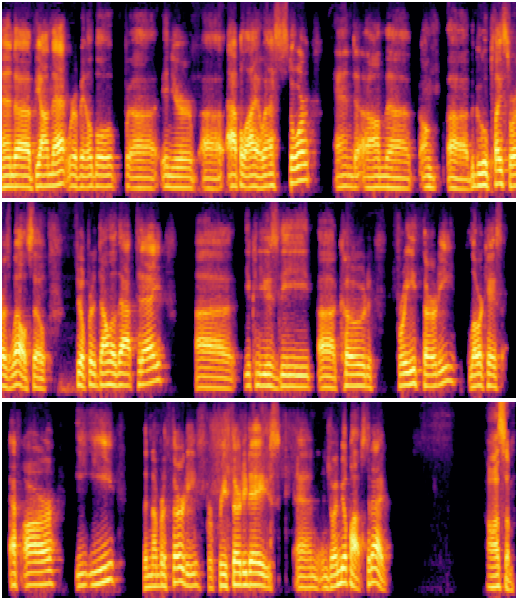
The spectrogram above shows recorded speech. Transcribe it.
And uh, beyond that, we're available uh, in your uh, Apple iOS store and on the on uh, the Google Play Store as well. So feel free to download that today. Uh, you can use the uh, code free thirty lowercase f r e e the number thirty for free thirty days and enjoy meal pops today. Awesome.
